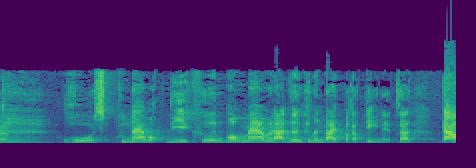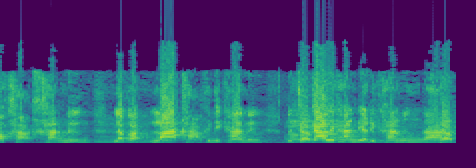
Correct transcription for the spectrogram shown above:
ครับ โอ้โหคุณแม่บอกดีขึ้น เพราะแม่เวลาเดินขึ้นบันไดปกติเนี่ยจะก้าวขาข้างหนึ่งแล้วก็ลากขาขึ้นอีกข้างหนึ่งหรือครัจะบก้าวได้ข้างเดียวอีกข้างหนึ่งลากครับ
